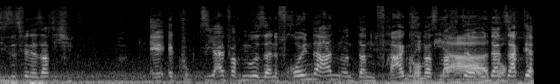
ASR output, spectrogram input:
dieses, wenn er sagt, ich, er, er guckt sich einfach nur seine Freunde an und dann fragen Komm, sie, was ja, macht er? Und dann doch. sagt er,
